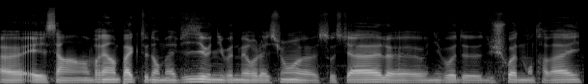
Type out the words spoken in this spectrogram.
Euh, et ça a un vrai impact dans ma vie au niveau de mes relations sociales, au niveau du choix de mon travail,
